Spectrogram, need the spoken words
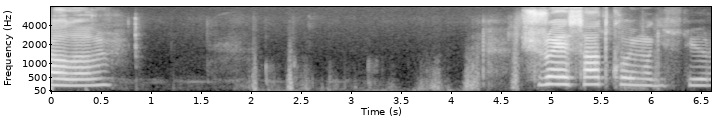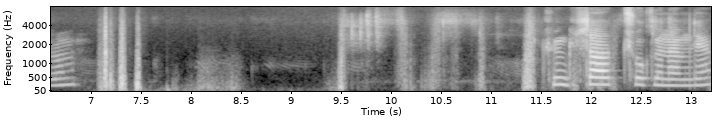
Alalım. Şuraya saat koymak istiyorum. Çünkü saat çok önemli.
